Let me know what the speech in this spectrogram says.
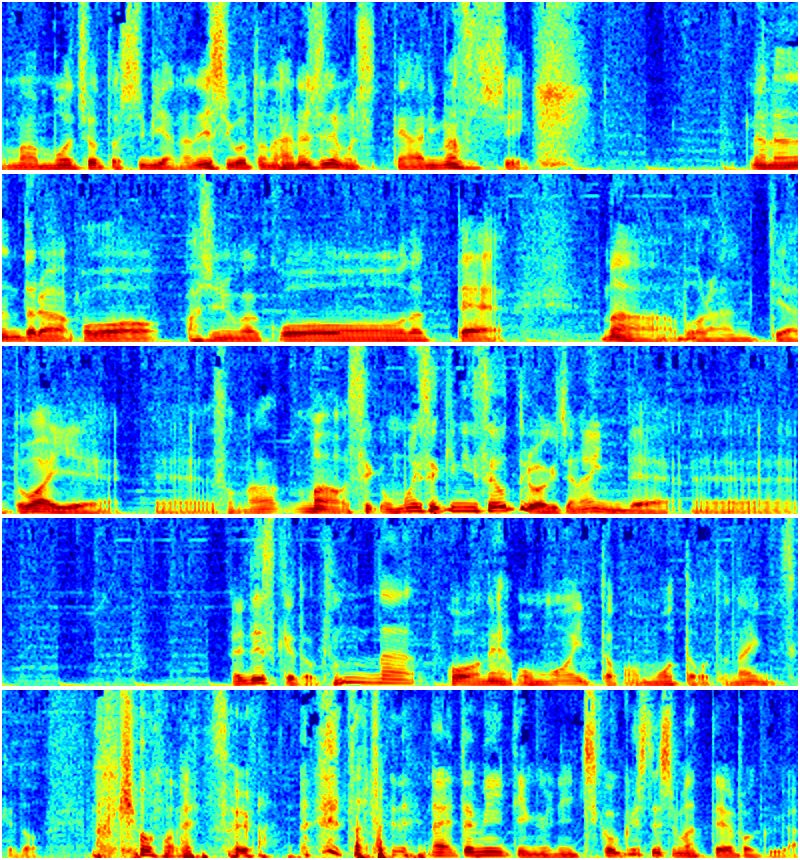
まあもうちょっとシビアなね仕事の話でも失点ありますしなんだらこう走る学校だってまあボランティアとはいええー、そんなまあ重い責任背負ってるわけじゃないんで、えあれですけど、そんな、こうね、重いとか思ったことないんですけど、まあ、今日もね、そういえば サタデーナイトミーティングに遅刻してしまって、僕が。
